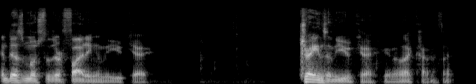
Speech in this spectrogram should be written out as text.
and does most of their fighting in the UK trains in the UK, you know, that kind of thing.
